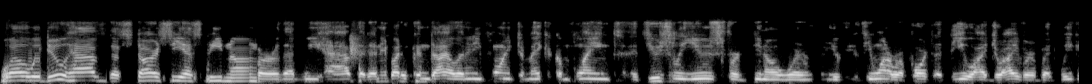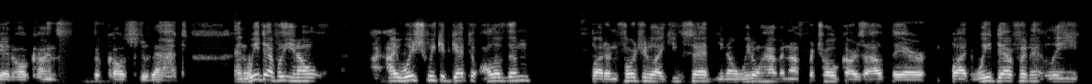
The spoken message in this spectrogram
Well, we do have the STAR CSP number that we have that anybody can dial at any point to make a complaint. It's usually used for, you know, where you, if you want to report a DUI driver, but we get all kinds of calls through that. And we definitely, you know, I, wish we could get to all of them, but unfortunately, like you said, you know, we don't have enough patrol cars out there. But we definitely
